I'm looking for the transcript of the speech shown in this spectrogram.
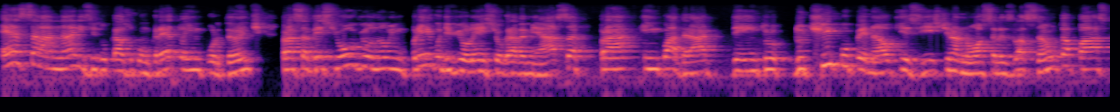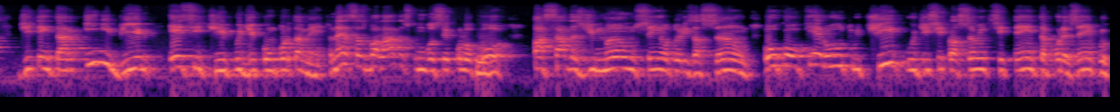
essa análise do caso concreto é importante para saber se houve ou não emprego de violência ou grave ameaça para enquadrar dentro do tipo penal que existe na nossa legislação, capaz de tentar inibir esse tipo de comportamento. Nessas baladas, como você colocou, passadas de mão sem autorização, ou qualquer outro tipo de situação em que se tenta, por exemplo,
